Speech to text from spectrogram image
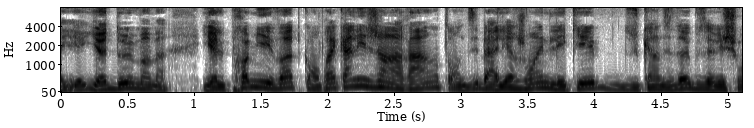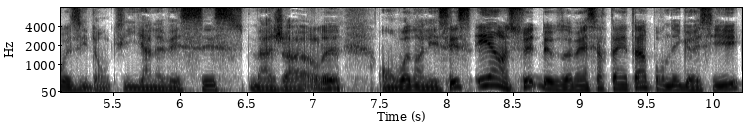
il y a- il y, a deux moments. Il y a le premier vote qu'on prend. Quand les gens rentrent, on dit, ben, allez rejoindre l'équipe du candidat que vous avez choisi. Donc, il y en avait six majeurs, là. on va dans les six. Et ensuite, ben, vous avez un certain temps pour négocier.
